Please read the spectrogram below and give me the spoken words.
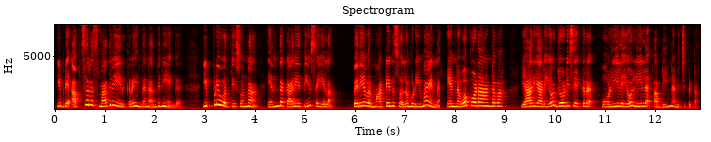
இப்படி அப்சரஸ் மாதிரி இருக்கிற இந்த நந்தினி எங்க இப்படி ஒருத்தி சொன்னால் எந்த காரியத்தையும் செய்யலாம். பெரியவர் மாட்டேன்னு சொல்ல முடியுமா என்ன? என்னவோ போடா ஆண்டவா. யார் யாரையோ ஜோடி சேர்க்குற உன் லீலையோ லீலை அப்படின்னு நினச்சிக்கிட்டான்.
